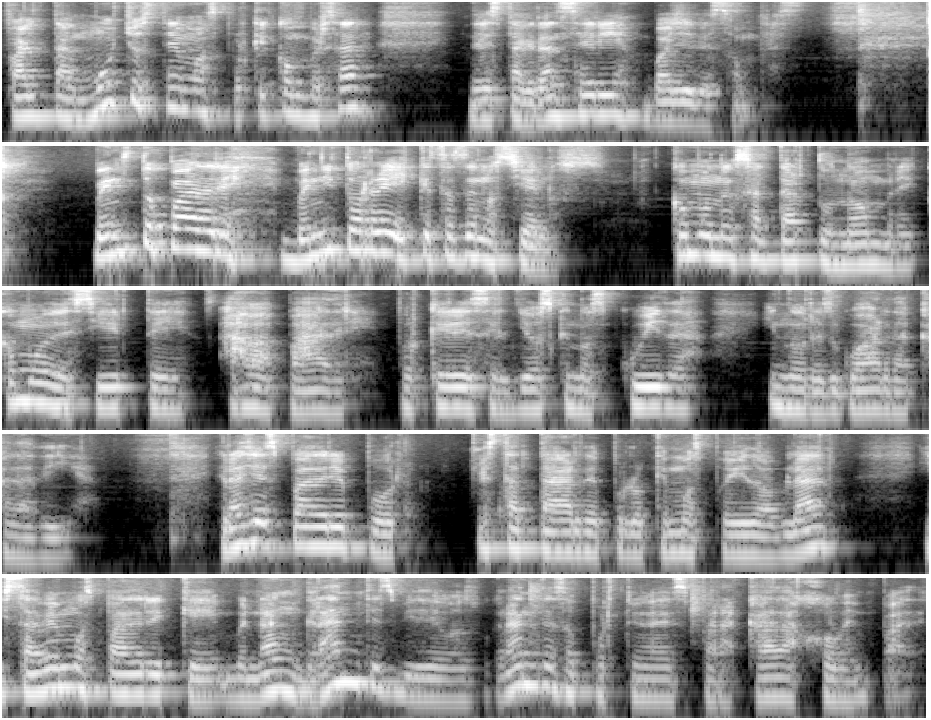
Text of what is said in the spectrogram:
faltan muchos temas por qué conversar de esta gran serie Valle de Sombras. Bendito Padre, bendito Rey que estás en los cielos. ¿Cómo no exaltar tu nombre? ¿Cómo decirte, Abba Padre? Porque eres el Dios que nos cuida y nos resguarda cada día. Gracias Padre por esta tarde, por lo que hemos podido hablar. Y sabemos, Padre, que vendrán grandes videos, grandes oportunidades para cada joven, Padre.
